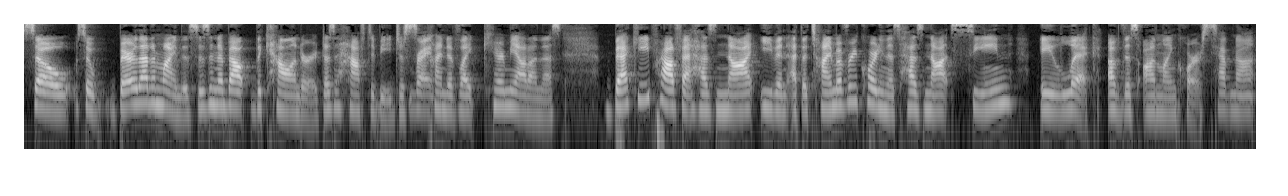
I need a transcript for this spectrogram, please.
So so bear that in mind. This isn't about the calendar. It doesn't have to be. Just Right. kind of like hear me out on this. Becky Proudfit has not even at the time of recording this has not seen a lick of this online course. have not.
